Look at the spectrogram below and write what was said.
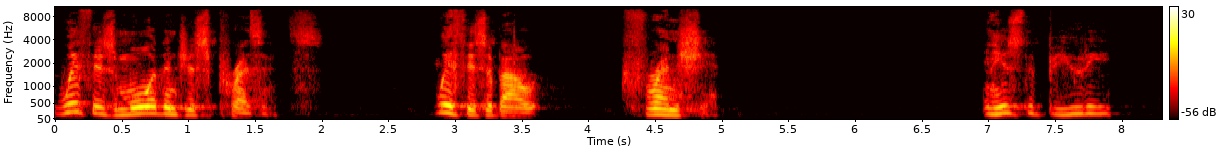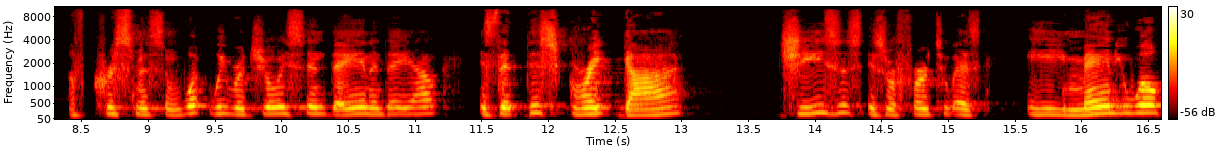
with is more than just presence. With is about friendship. And here's the beauty of Christmas and what we rejoice in day in and day out is that this great God, Jesus, is referred to as Emmanuel,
